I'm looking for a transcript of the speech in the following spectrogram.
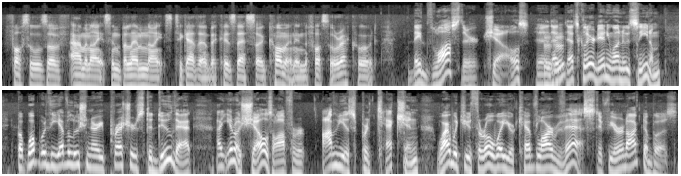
fossils of ammonites and belemnites together because they're so common in the fossil record. They've lost their shells. Uh, mm-hmm. that, that's clear to anyone who's seen them. But what were the evolutionary pressures to do that? Uh, you know, shells offer obvious protection. Why would you throw away your Kevlar vest if you're an octopus?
